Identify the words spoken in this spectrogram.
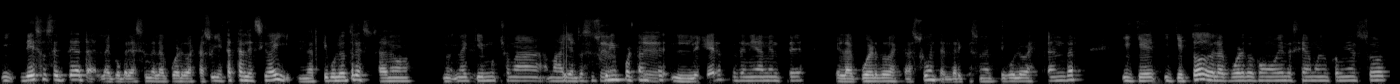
Y de eso se trata la cooperación del acuerdo de Escazú, y está establecido ahí, en el artículo 3. O sea, no, no, hay que ir mucho más, allá. Entonces es súper importante eh, leer detenidamente el acuerdo de Escazú, entender que es un artículo estándar y que, y que todo el acuerdo, como bien decíamos en el comienzo,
